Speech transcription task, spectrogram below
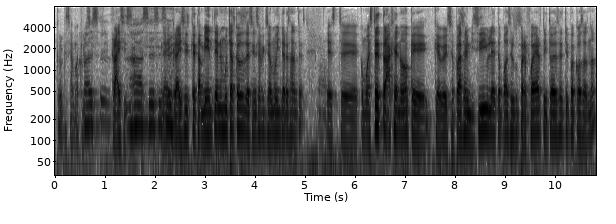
Creo que se llama Crisis. Crisis. Crisis. Ah, sí, sí, sí. Crisis, que también tiene muchas cosas de ciencia ficción muy interesantes. Este, como este traje, ¿no? Que, que se puede hacer invisible, te puede hacer súper fuerte y todo ese tipo de cosas, ¿no?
